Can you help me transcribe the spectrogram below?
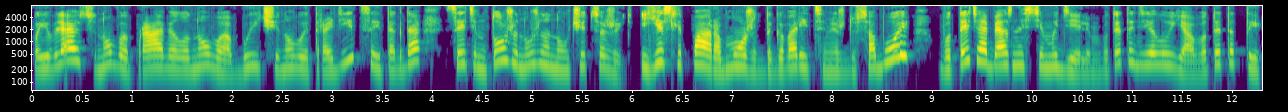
Появляются новые правила, новые обычаи, новые традиции, и тогда с этим тоже нужно научиться жить. И если пара может договориться между собой, вот эти обязанности мы делим, вот это делаю я, вот это ты,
